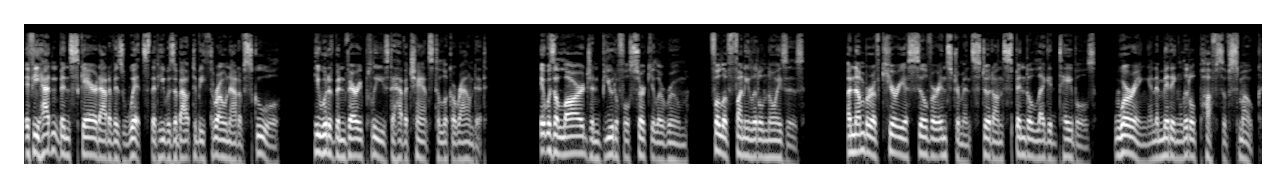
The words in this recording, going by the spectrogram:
If he hadn't been scared out of his wits that he was about to be thrown out of school, he would have been very pleased to have a chance to look around it. It was a large and beautiful circular room, full of funny little noises. A number of curious silver instruments stood on spindle-legged tables, whirring and emitting little puffs of smoke.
